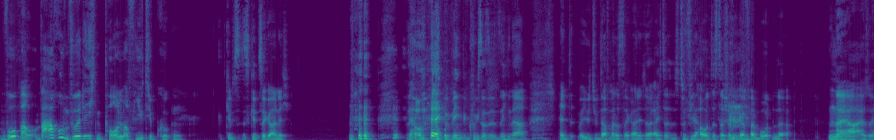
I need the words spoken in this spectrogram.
wo, warum, warum würde ich ein Porn auf YouTube gucken? Gibt's, das gibt's ja gar nicht. Wink, du guckst das jetzt nicht nach. Bei YouTube darf man das ja gar nicht. Da reicht das, zu viel Haut ist da schon wieder verboten da. Naja, also,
